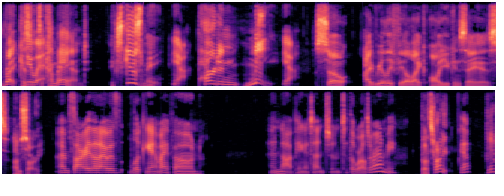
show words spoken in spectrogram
Right, because it's it. a command. Excuse me. Yeah. Pardon me. Yeah. So I really feel like all you can say is, I'm sorry. I'm sorry that I was looking at my phone and not paying attention to the world around me. That's right. Yep. Yeah.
